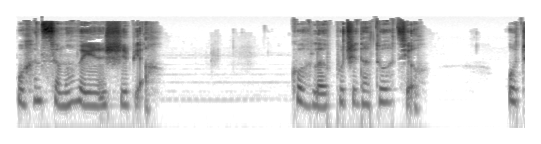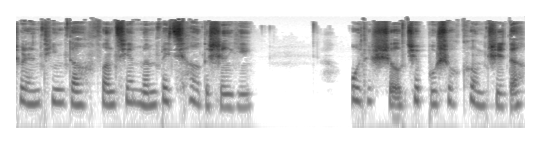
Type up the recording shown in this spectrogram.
我还怎么为人师表？过了不知道多久，我突然听到房间门被撬的声音，我的手却不受控制的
